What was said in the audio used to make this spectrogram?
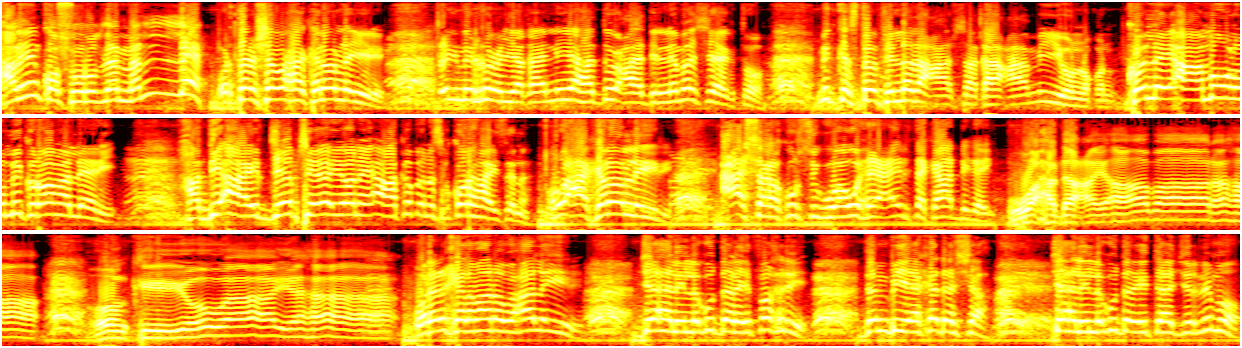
haliinko surudle malle wartarasho waxaa kaloo la yidhi cilmi ruux yaqaaniya hadduu caadilnimo sheegto. Mid kastoo fillada caashaqaa caamiyuu noqon. Kolley aama ulumikroonaleeri haddii ahayd jeebjeeyonay aakabanasku kor haysana. War waxaa kaloo la yidhi caashaqa kursigu waa wixii cayrta kaa dhigay. Wax dhacay abaaraha oonkiyo waayaha. Warar kalemaano waxaa la yidhi jahli lagu daray fakhri dembiyaa ka dhasha. Jahli lagu daray taajirnimo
